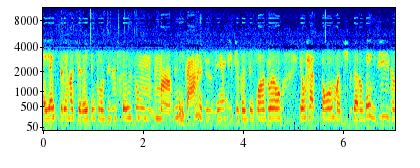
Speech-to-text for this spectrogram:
Aí a extrema-direita, inclusive, fez um, uma, um cardzinho que de vez em quando eu, eu retomo. Eles fizeram delírio,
